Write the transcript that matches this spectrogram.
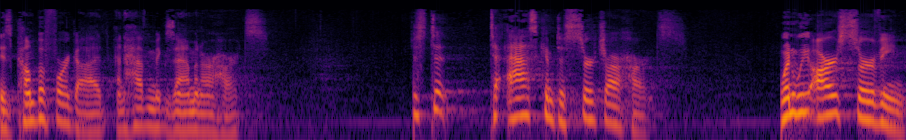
is come before God and have Him examine our hearts. Just to, to ask Him to search our hearts. When we are serving,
